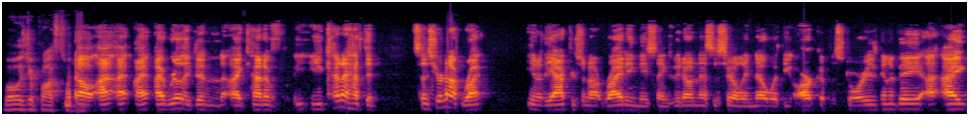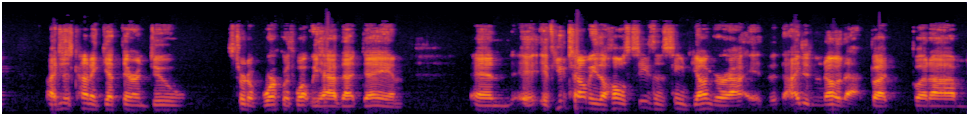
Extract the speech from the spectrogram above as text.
what was your process? No, I, I, I really didn't. I kind of, you kind of have to, since you're not right, you know the actors are not writing these things. We don't necessarily know what the arc of the story is going to be. I, I, I just kind of get there and do sort of work with what we have that day. And and if you tell me the whole season seemed younger, I, I didn't know that. But but um,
